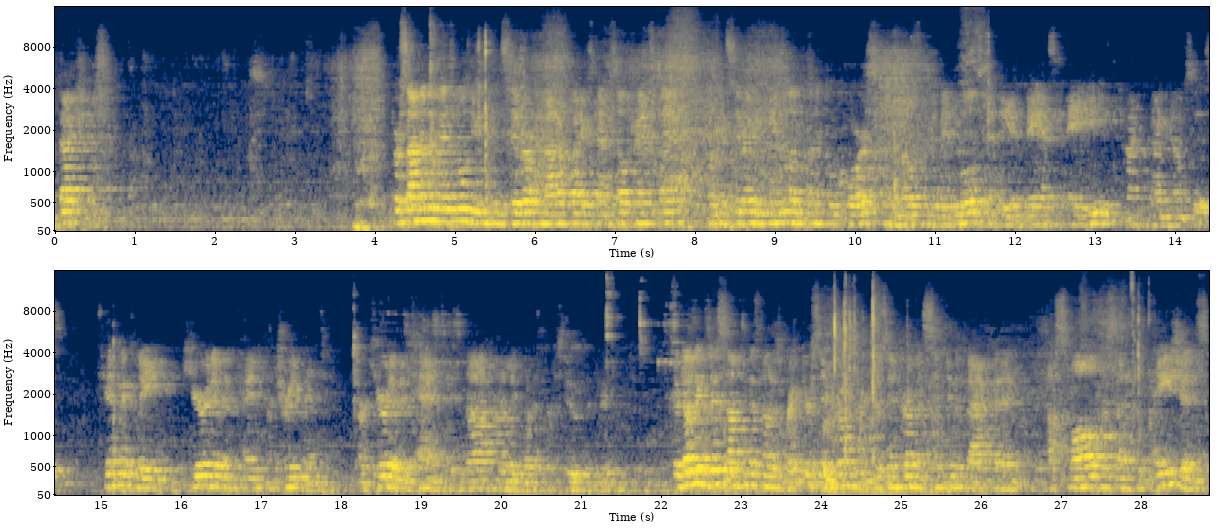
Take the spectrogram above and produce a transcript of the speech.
infections. For some individuals, you can consider hematopoietic stem cell transplant, or considering the indolent clinical course in most individuals at the advanced age at the time of diagnosis. typically curative intent for treatment, or curative intent is not really what is pursued with treatment. There does exist something that's known as Richter syndrome. Richter syndrome is simply the fact that in a small percentage of patients,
